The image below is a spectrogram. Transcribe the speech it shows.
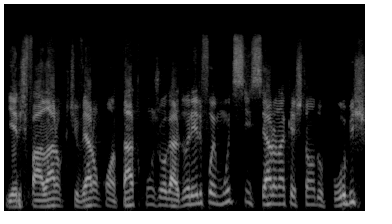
e eles falaram que tiveram contato com o jogador, e ele foi muito sincero na questão do Pubis,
